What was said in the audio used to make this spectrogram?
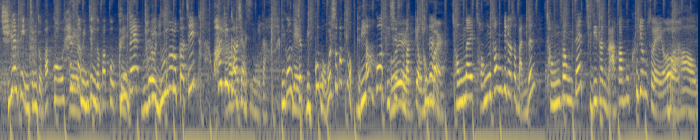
GMP 인증도 받고 헬스업 인증도 받고 근데 네, 저희 물론이죠. 눈으로까지 확인까지 하고 확인했습니다. 이건 네. 진짜 믿고 먹을 수밖에 없겠다. 믿고 드실 네, 수밖에 없는 정말. 정말 정성 들여서 만든 정성제 지리산 마가목 흑염소예요. 와우.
